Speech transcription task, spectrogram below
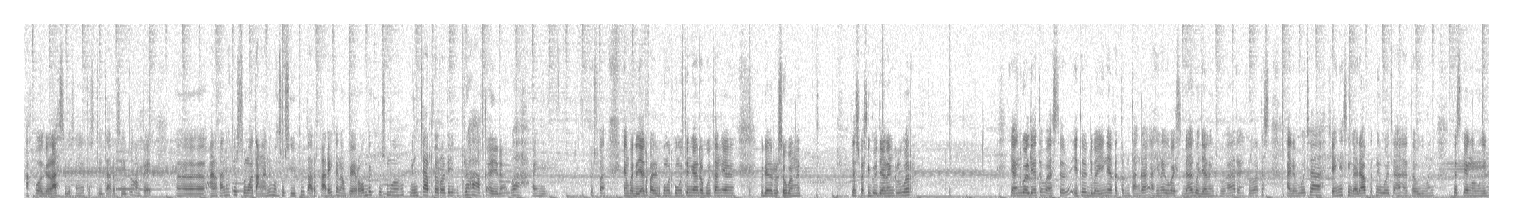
aqua gelas biasanya terus ditaruh situ sampai uh, anak-anak tuh semua tangannya masuk situ tarik tarikan sampai robek tuh semua mencar tuh roti berak aja dah. Wah ini terus pak yang pada jatuh pada dipungut-pungutin kan rebutan ya. Udah rusuh banget. Terus pasti gue jalan keluar yang gue lihat tuh pas itu dibagiin ke turun tangga akhirnya gue pakai sendal gue jalan keluar ya keluar terus ada bocah kayaknya sih nggak dapet nih bocah atau gimana. Terus dia ngomong gini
